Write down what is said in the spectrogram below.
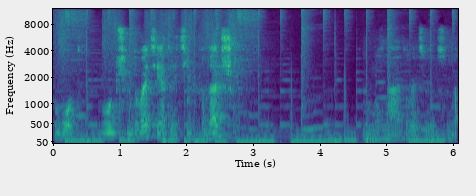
Вот. В общем, давайте отлетим подальше. Давайте вот сюда.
